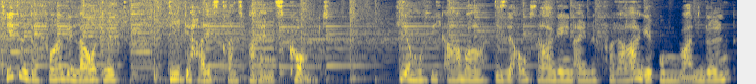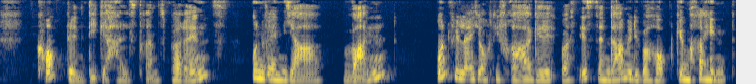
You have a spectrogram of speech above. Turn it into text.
Titel der Folge lautet Die Gehaltstransparenz kommt. Hier muss ich aber diese Aussage in eine Frage umwandeln. Kommt denn die Gehaltstransparenz? Und wenn ja, wann? Und vielleicht auch die Frage, was ist denn damit überhaupt gemeint?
